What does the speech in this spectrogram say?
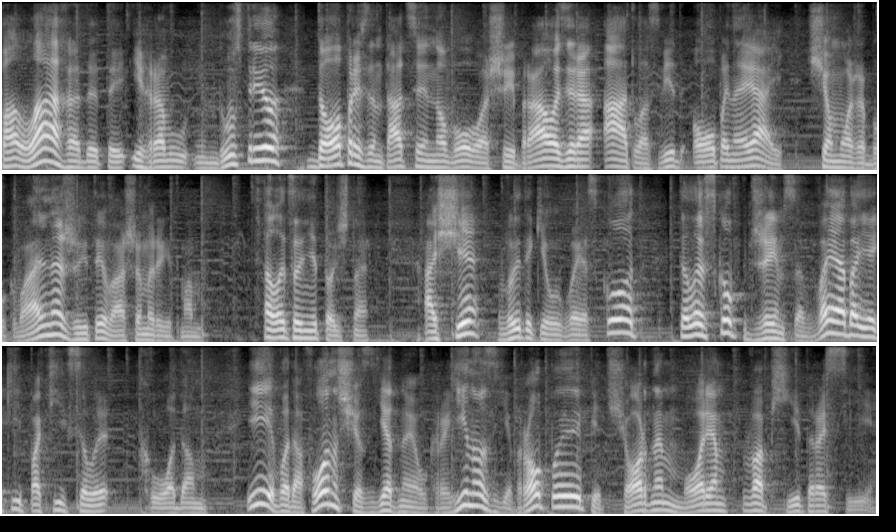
полагодити ігрову індустрію до презентації нового ши браузера Atlas від OpenAI, що може буквально жити вашим ритмом. Але це не точно. А ще витоки у VS Code, телескоп Джеймса Веба, який пофіксили кодом, і Vodafone, що з'єднує Україну з Європою під Чорним морем в обхід Росії.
